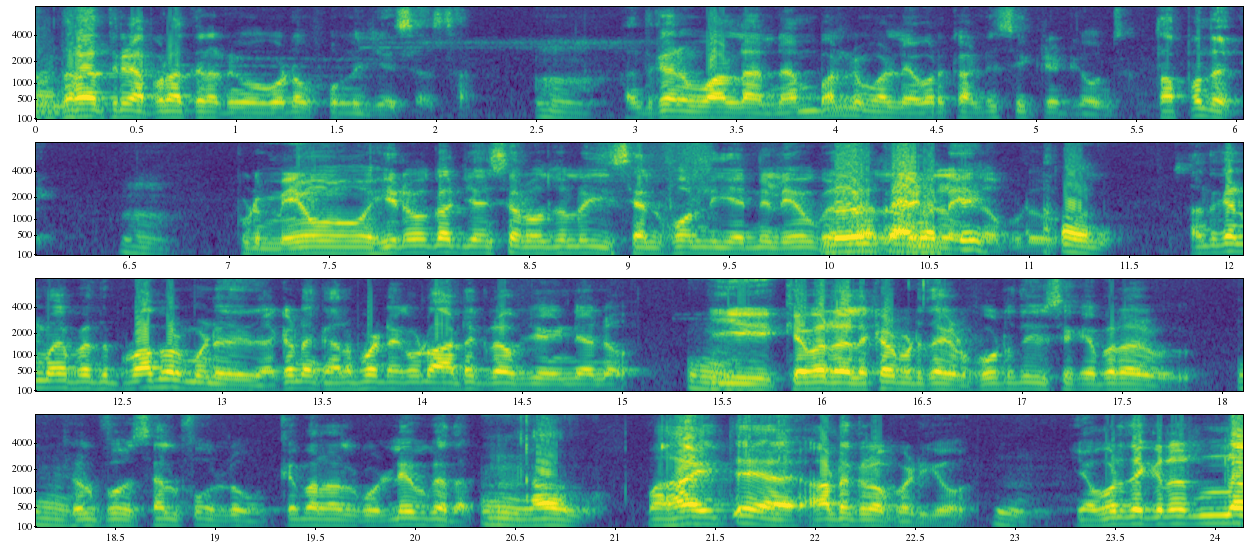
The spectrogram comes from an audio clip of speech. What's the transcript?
అర్ధరాత్రి అపరాత్రి అని కూడా ఫోన్లు చేసేస్తారు. ఉమ్, అందుకని వాళ్ళ నెంబర్ని వాళ్ళు ఎవరికంటే సీక్రెట్గా ఉంచారు. తప్పదు అది. ఇప్పుడు మేము హీరోగా చేసే రోజుల్లో ఈ సెల్ ఫోన్లు ఇవన్నీ లేవు కదా ల్యాండ్ అందుకని మాకు పెద్ద ప్రాబ్లం ఉండేది ఎక్కడ కనపడ్డా కూడా ఆటోగ్రాఫ్ చేయండి అని. ఈ కెమెరాలు ఎక్కడ పడితే అక్కడ ఫోటో తీసి కెమెరా సెల్ ఫోన్ సెల్ ఫోన్లు కెమెరాలు కూడా లేవు కదా. మహా అయితే ఆటోగ్రాఫ్ అడిగేవారు ఉమ్, ఎవరి దగ్గరన్నా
